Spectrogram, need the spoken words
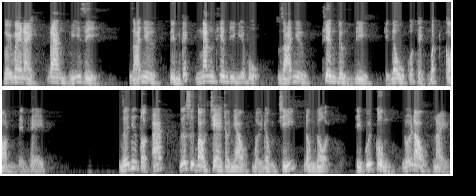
người mẹ này đang nghĩ gì? Giá như tìm cách ngăn Thiên đi nghĩa vụ, giá như Thiên đừng đi thì đâu có thể mất con đến thế. Giữa những tội ác, giữa sự bao che cho nhau bởi đồng chí, đồng đội, thì cuối cùng nỗi đau này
